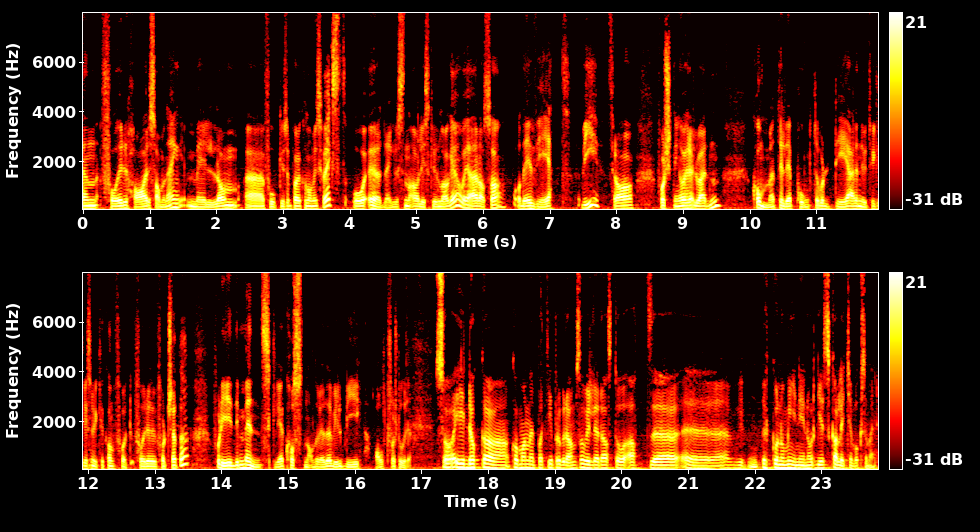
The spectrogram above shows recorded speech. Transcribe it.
en for hard sammenheng mellom uh, fokuset på økonomisk vekst og ødeleggelsen av livsgrunnlaget. Og, er altså, og det vet vi fra forskning over hele verden, kommet til det punktet hvor det er en utvikling som ikke kan fortsette, fordi de menneskelige kostnadene ved det vil bli altfor store. Så i deres kommende partiprogram så vil det da stå at eh, økonomien i Norge skal ikke vokse mer?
